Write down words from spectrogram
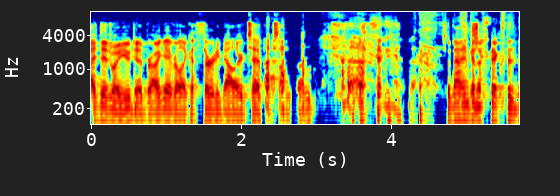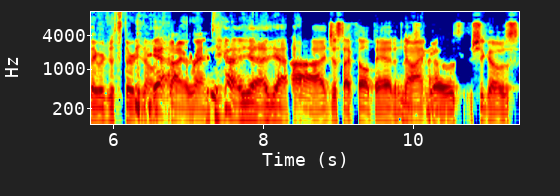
I did what you did, bro. I gave her like a thirty dollar tip or something. So that's gonna fix it. They were just thirty dollars Yeah. shy of rent. yeah, yeah, yeah. Ah, I just I felt bad, and then No, I she goes, she goes,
